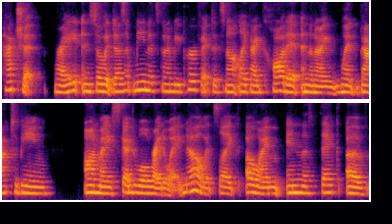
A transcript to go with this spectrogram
catch it, right? And so it doesn't mean it's going to be perfect. It's not like I caught it and then I went back to being on my schedule right away. No, it's like, oh, I'm in the thick of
